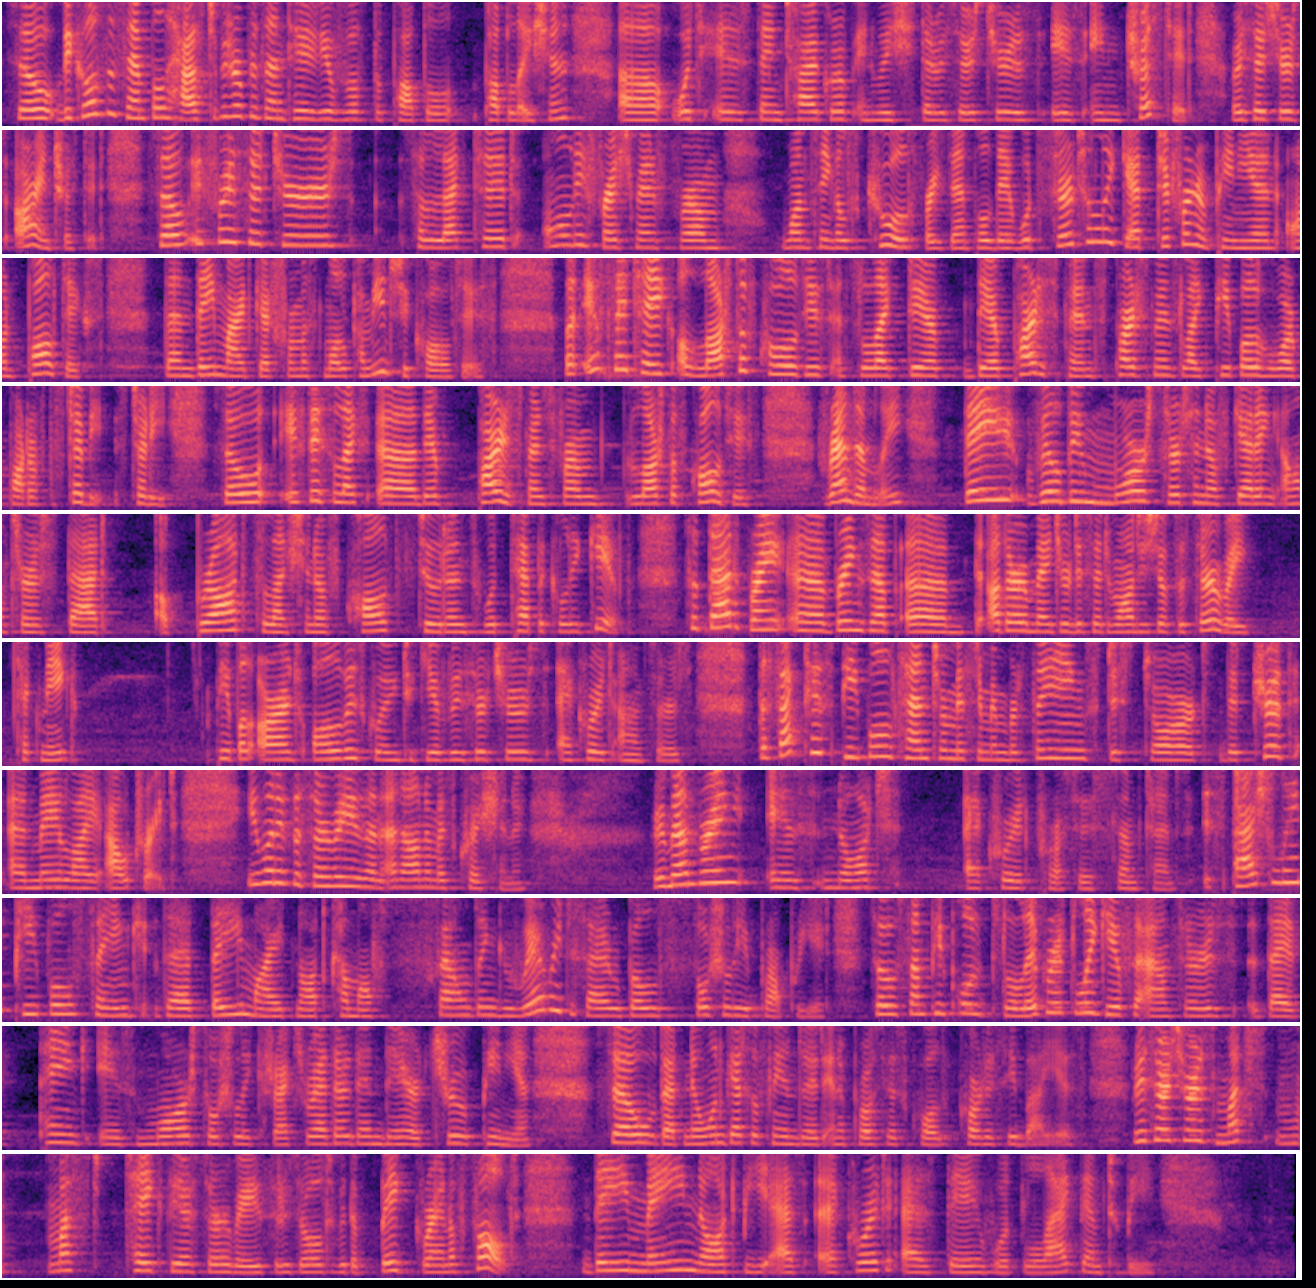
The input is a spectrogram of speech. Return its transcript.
So, because the sample has to be representative of the popul population, uh, which is the entire group in which the researchers is interested, researchers are interested. So, if researchers selected only freshmen from one single school, for example, they would certainly get different opinion on politics than they might get from a small community colleges. But if they take a lots of colleges and select their their participants, participants like people who are part of the study study. So if they select uh, their participants from lots of colleges randomly, they will be more certain of getting answers that a broad selection of college students would typically give. So that bring, uh, brings up uh, the other major disadvantage of the survey technique. People aren't always going to give researchers accurate answers. The fact is, people tend to misremember things, distort the truth, and may lie outright, even if the survey is an anonymous question. Remembering is not accurate process sometimes. Especially people think that they might not come off sounding very desirable, socially appropriate. So some people deliberately give the answers that think is more socially correct rather than their true opinion so that no one gets offended in a process called courtesy bias researchers much must take their surveys result with a big grain of salt. They may not be as accurate as they would like them to be.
